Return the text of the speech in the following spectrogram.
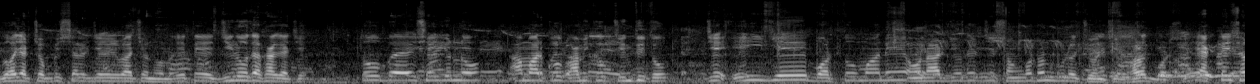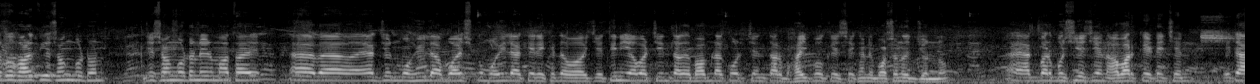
দু হাজার চব্বিশ সালের যে নির্বাচন হলো, এতে জিরো দেখা গেছে। তো সেই জন্য আমার খুব, আমি খুব চিন্তিত। যে এই যে বর্তমানে অনার্যদের যে সংগঠনগুলো চলছে ভারতবর্ষে, একটাই সর্বভারতীয় সংগঠন, যে সংগঠনের মাথায় একজন মহিলা, বয়স্ক মহিলাকে রেখে দেওয়া হয়েছে, তিনি আবার চিন্তা ভাবনা করছেন তার ভাইপোকে সেখানে বসানোর জন্য। একবার বসিয়েছেন, আবার কেটেছেন, এটা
